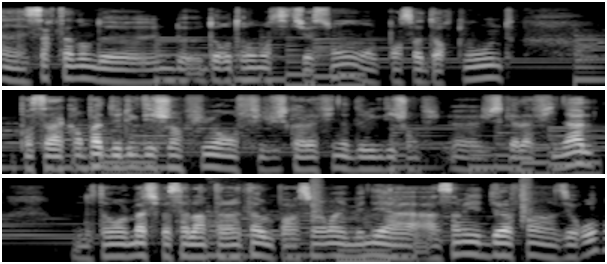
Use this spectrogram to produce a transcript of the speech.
un certain nombre de, retournements de situation. On pense à Dortmund, on pense à la campagne de Ligue des Champions jusqu'à la finale de Ligue des Champions, euh, jusqu'à la finale, notamment le match face à l'Atalanta où le Paris Saint-Germain est mené à, à 5 minutes de la fin 1-0.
